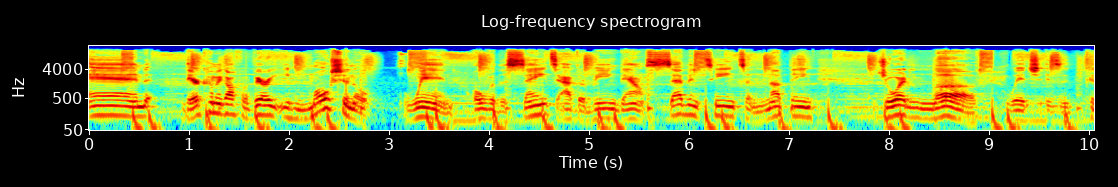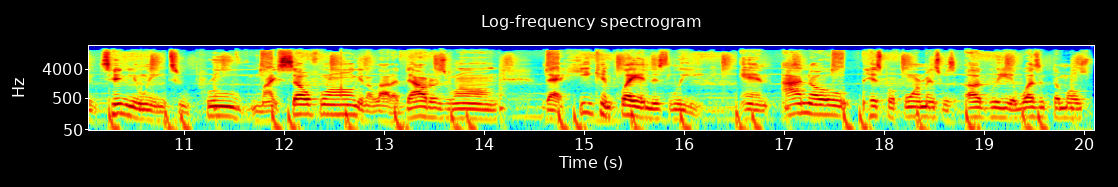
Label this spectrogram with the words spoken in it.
and they're coming off a very emotional win over the Saints after being down 17 to nothing. Jordan Love, which is continuing to prove myself wrong and a lot of doubters wrong, that he can play in this league. And I know his performance was ugly. It wasn't the most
